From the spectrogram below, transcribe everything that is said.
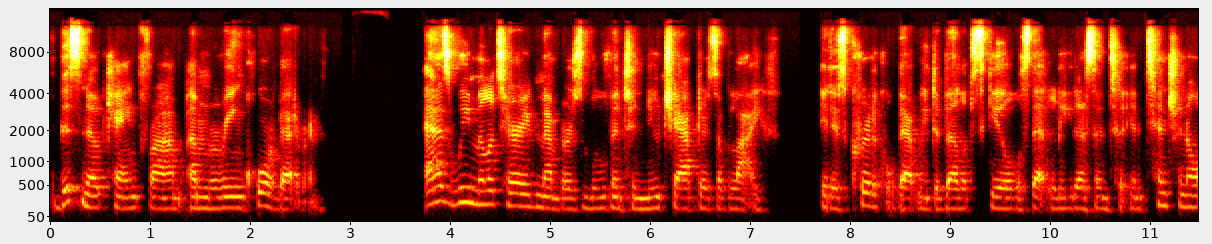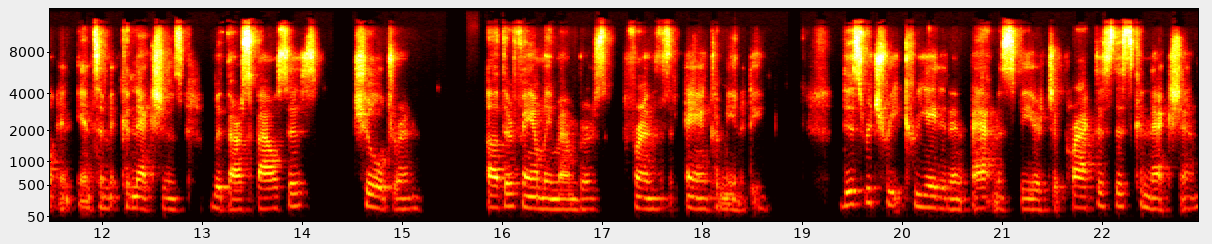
This note came from a Marine Corps veteran as we military members move into new chapters of life, it is critical that we develop skills that lead us into intentional and intimate connections with our spouses, children, other family members, friends, and community. This retreat created an atmosphere to practice this connection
